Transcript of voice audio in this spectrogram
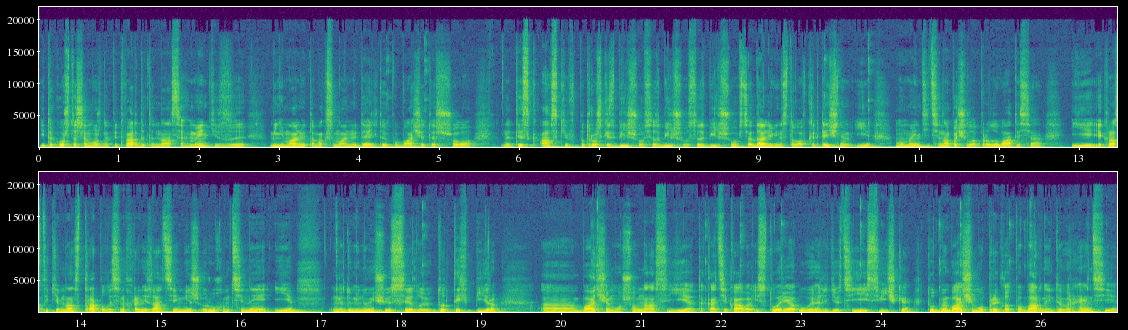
і також це ще можна підтвердити на сегменті з мінімальною та максимальною дельтою. Побачити, що тиск асків потрошки збільшувався, збільшувався, збільшувався. Далі він ставав критичним, і в моменті ціна почала проливатися, і якраз таки в нас трапила синхронізація між рухом ціни і домінуючою силою. До тих пір е, бачимо, що в нас є така цікава історія у вигляді цієї свічки. Тут ми бачимо приклад побарної дивергенції,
